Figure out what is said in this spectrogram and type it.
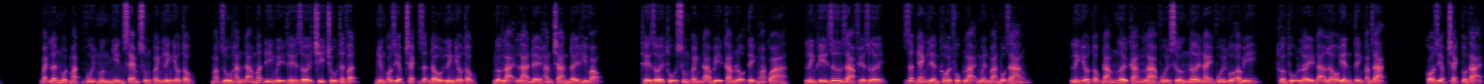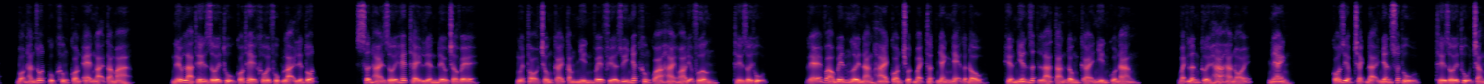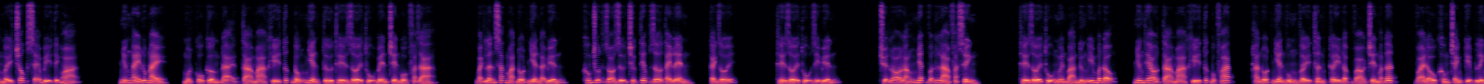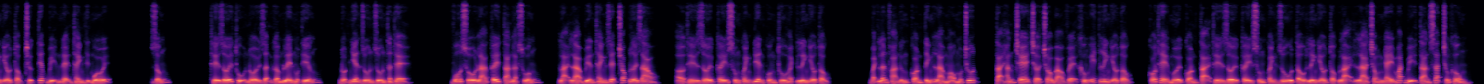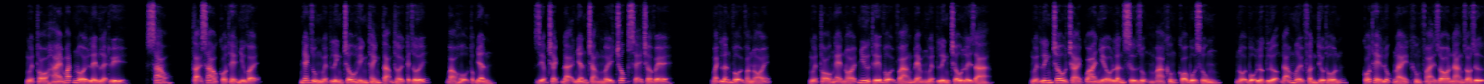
bạch lân một mặt vui mừng nhìn xem xung quanh linh yêu tộc, mặc dù hắn đã mất đi ngụy thế giới c h i chủ thân phận, nhưng có diệp trạch dẫn đầu linh yêu tộc, ngược lại là để hắn tràn đầy hy vọng. Thế giới thụ xung quanh đã bị cam lộ tỉnh hóa qua, linh khí dư giả phía dưới, rất nhanh liền khôi phục lại nguyên bản bộ dáng. Linh yêu tộc đám người càng là vui sướng nơi này vui đùa ở mỹ hưởng thụ lấy đã lâu yên tĩnh cảm giác. Có diệp trạch tồn tại, bọn hắn rốt cục không còn e ngại tà ma. Nếu là thế giới thụ có thể khôi phục lại liền tốt. Sơn hải giới hết thể liền đều trở về. Nguyện thọ chống cái cầm nhìn về phía duy nhất không quá hài hòa địa phương, thế giới thụ ghé vào bên người nàng hai con chuột bạch thật nhanh nhẹ gật đầu, hiển nhiên rất là tán đồng cái nhìn của nàng. Bạch lân cười ha hả nói, nhanh, có diệp trạch đại nhân xuất thủ, thế giới thụ chẳng mấy chốc sẽ bị tịnh hóa. Nhưng ngay lúc này, một cố cường đại tà ma khí tức đống nhiên từ thế giới thụ bên trên buộc phát ra. Bạch lân sắc mặt đột nhiên đại biến, không chút do dự trực tiếp giơ tay lên, cảnh giới, thế giới thụ d ị biến. Chuyện lo lắng nhất vẫn là phát sinh. Thế giới thụ nguyên bản đứng im bất động, nhưng theo tà ma khí tức bộc phát, hắn đột nhiên vung vẩy thân cây đập vào trên mặt đất, vài đầu không tránh kịp linh yêu tộc trực tiếp bị nện thành thịt muối. Giống thế giới thụ nổi giận gầm lên một tiếng, đột nhiên run run thân thể. Vô số lá cây tán lạc xuống, lại là biến thành rết chóc lơi dao, ở thế giới cây xung quanh điên cuồng thu hoạch linh yêu tộc. Bạch lân phản ứng còn tính là mau một chút, tại hắn che chở cho bảo vệ không ít linh yêu tộc, có thể mới còn tại thế giới cây xung quanh du tẩu linh yêu tộc lại là trong nháy mắt bị tàn sát chống không. Nguyệt thỏ hai mắt nổi lên lệ thủy, sao? Tại sao có thể như vậy? Nhanh dùng nguyệt linh châu hình thành tạm thời kết giới, bảo hộ tộc nhân. Diệp trạch đại nhân chẳng mấy chốc sẽ trở về. Bạch lân vội và nói. Nguyệt thỏ nghe nói như thế vội vàng đem nguyệt linh châu lấy ra nguyệt linh châu trải qua nhiều lần sử dụng mà không có bổ sung, nội bộ lực lượng đã mười phần tiêu thốn, có thể lúc này không phải do nàng do dự.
